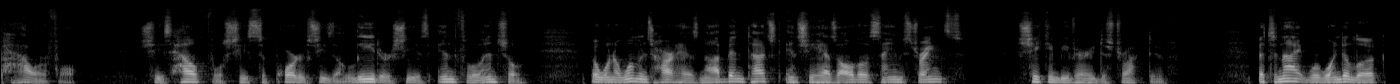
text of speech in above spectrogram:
powerful. She's helpful, she's supportive, she's a leader, she is influential. But when a woman's heart has not been touched and she has all those same strengths, she can be very destructive. But tonight we're going to look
